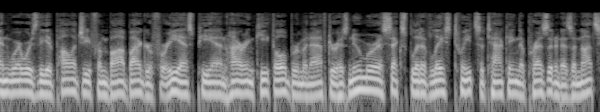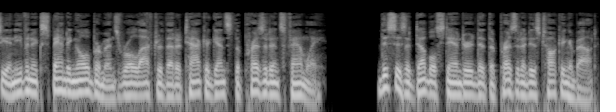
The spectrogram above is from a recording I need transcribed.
And where was the apology from Bob Iger for ESPN hiring Keith Olbermann after his numerous expletive-laced tweets attacking the president as a Nazi and even expanding Olbermann's role after that attack against the president's family? This is a double standard that the president is talking about,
